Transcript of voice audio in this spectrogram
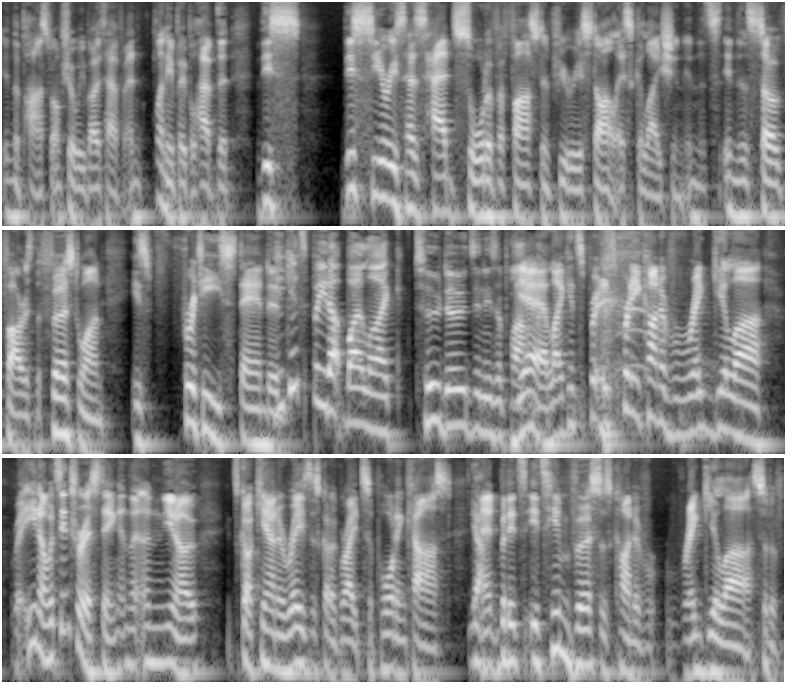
in the past, but I'm sure we both have, and plenty of people have that this this series has had sort of a Fast and Furious style escalation in this in the so far as the first one is pretty standard. He gets beat up by like two dudes in his apartment. yeah, like it's pre- it's pretty kind of regular. You know, it's interesting, and and you know it's got Keanu Reeves. It's got a great supporting cast. Yeah. and, but it's it's him versus kind of regular sort of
